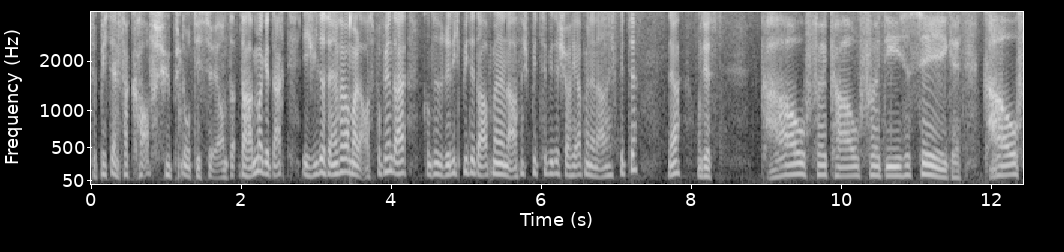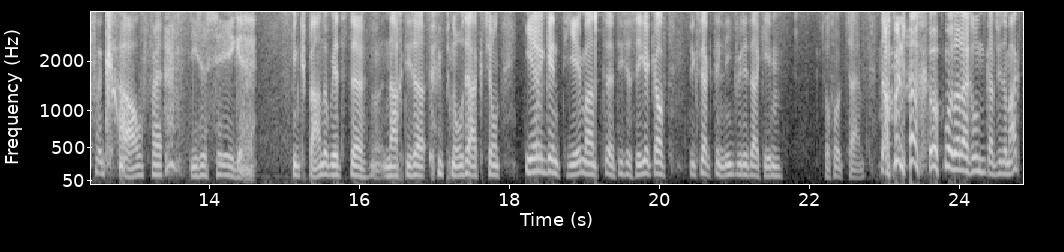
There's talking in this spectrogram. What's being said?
du bist ein Verkaufshypnotiseur. Und da, da, haben wir gedacht, ich will das einfach mal ausprobieren. Daher konzentriere dich bitte da auf meine Nasenspitze, bitte schau her auf meine Nasenspitze. Ja, und jetzt kaufe, kaufe diese Säge, kaufe, kaufe diese Säge. Bin gespannt, ob jetzt äh, nach dieser Hypnoseaktion irgendjemand äh, diese Säge kauft. Wie gesagt, den Link würde ich da geben. So soll es sein. Daumen nach oben oder nach unten, ganz wie du magst.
